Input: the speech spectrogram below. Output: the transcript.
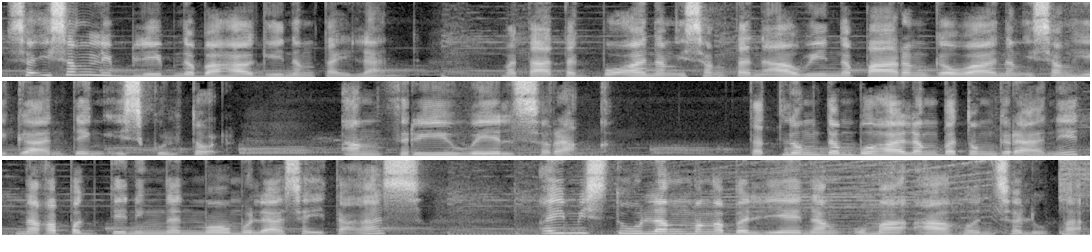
Sa isang liblib na bahagi ng Thailand, matatagpuan ang isang tanawin na parang gawa ng isang higanteng iskultor, ang Three Whales Rock. Tatlong dambuhalang batong granite na kapag tiningnan mo mula sa itaas, ay mistulang mga balyenang umaahon sa lupa.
